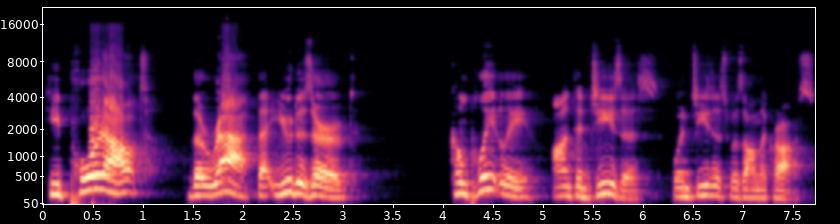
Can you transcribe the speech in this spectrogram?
he poured out the wrath that you deserved completely onto Jesus when Jesus was on the cross.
